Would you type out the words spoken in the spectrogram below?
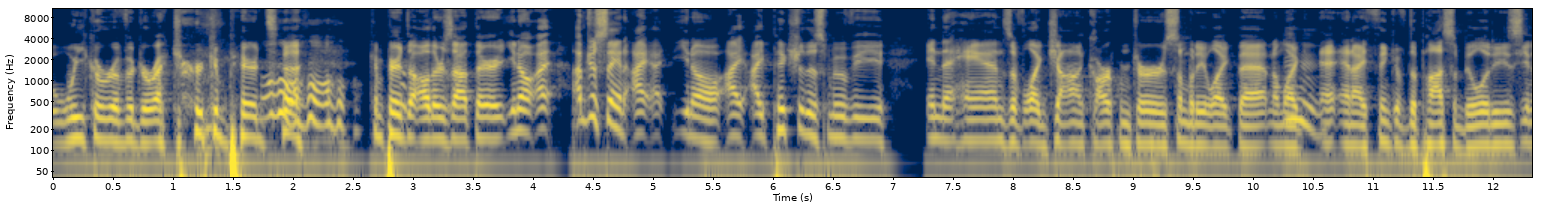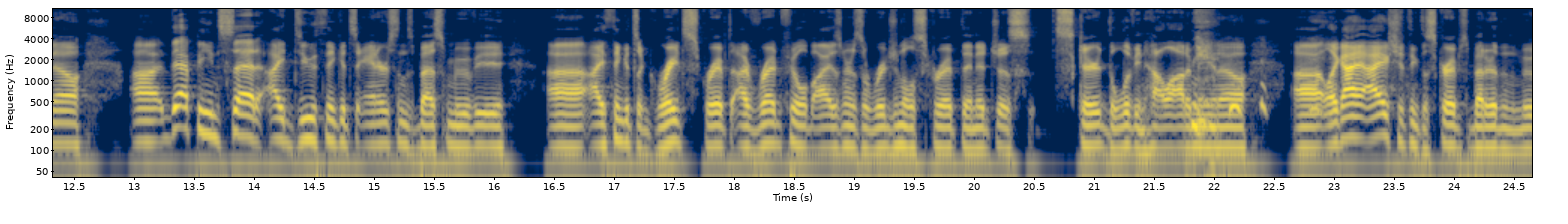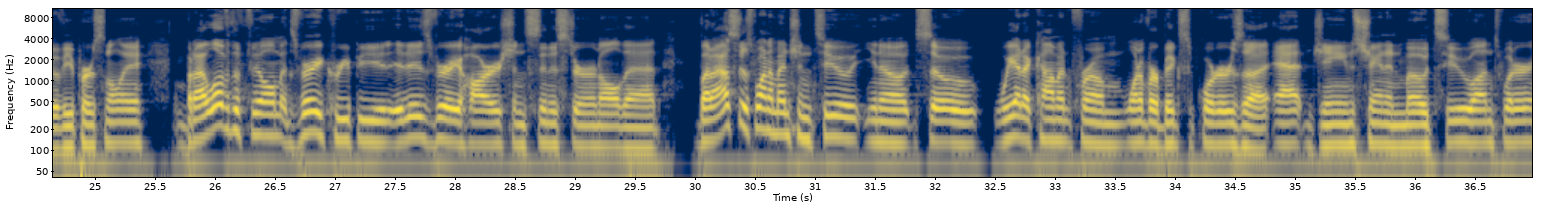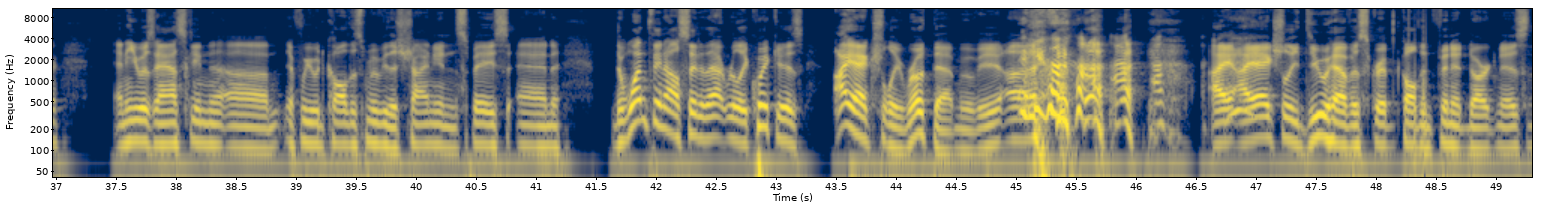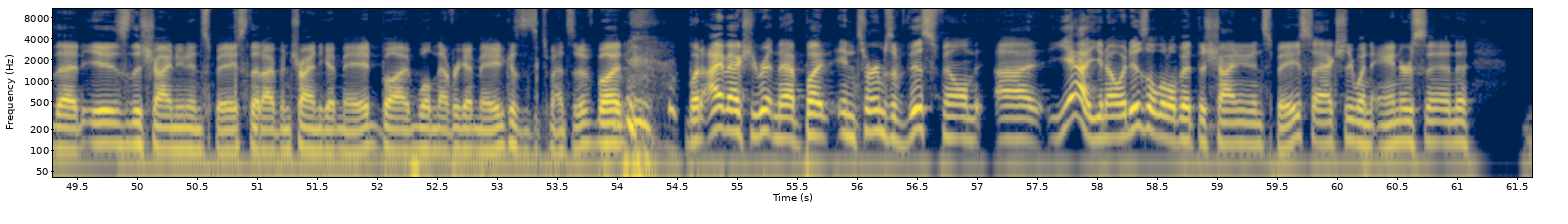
weaker of a director compared to Oh. compared to others out there. You know, I I'm just saying, I, I you know I I picture this movie. In the hands of like John Carpenter or somebody like that, and I'm like, Mhm. a- and I think of the possibilities, you know. Uh, that being said, I do think it's Anderson's best movie. Uh, I think it's a great script. I've read Philip Eisner's original script, and it just scared the living hell out of me. You know, uh, like I, I actually think the script's better than the movie personally. But I love the film. It's very creepy. It is very harsh and sinister and all that. But I also just want to mention too, you know, so we had a comment from one of our big supporters uh, at James Shannon Mo two on Twitter, and he was asking um if we would call this movie The Shining in Space. And the one thing I'll say to that really quick is I actually wrote that movie. Uh, I, I actually do have a script called Infinite Darkness that is The Shining in Space that I've been trying to get made, but will never get made because it's expensive. But but I've actually written that. But in terms of this film, uh, yeah, you know, it is a little bit The Shining in Space. Actually, when Anderson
